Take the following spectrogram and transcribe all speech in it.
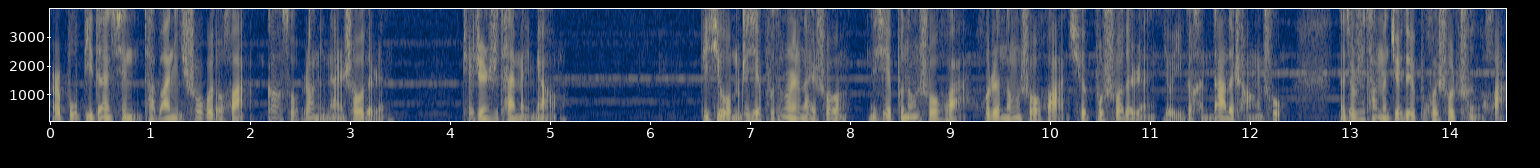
而不必担心他把你说过的话告诉让你难受的人。这真是太美妙了。比起我们这些普通人来说，那些不能说话或者能说话却不说的人有一个很大的长处，那就是他们绝对不会说蠢话。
